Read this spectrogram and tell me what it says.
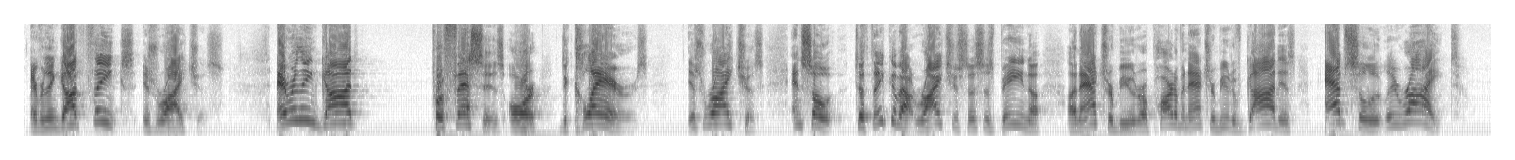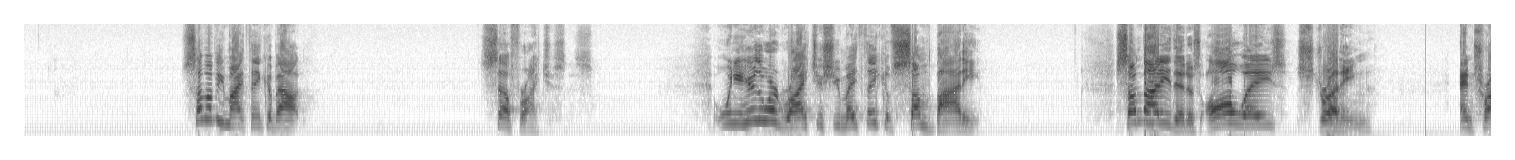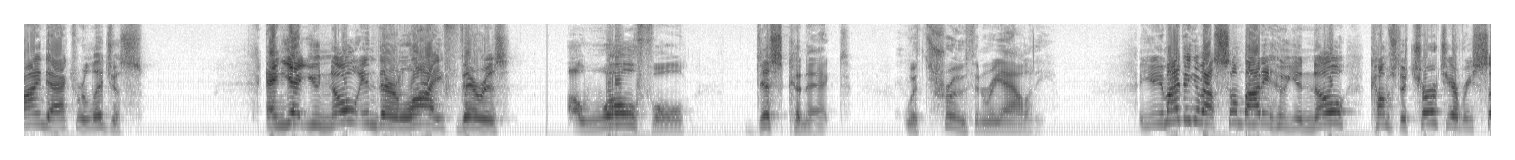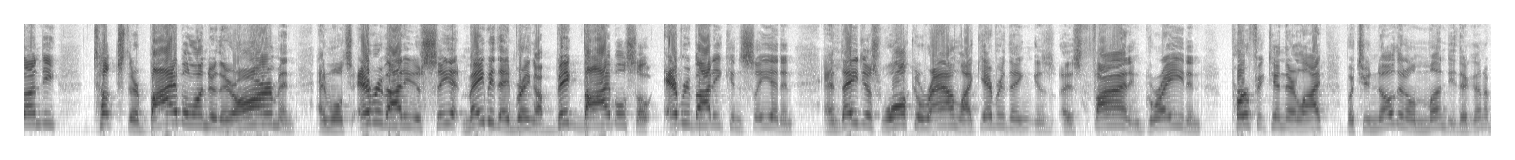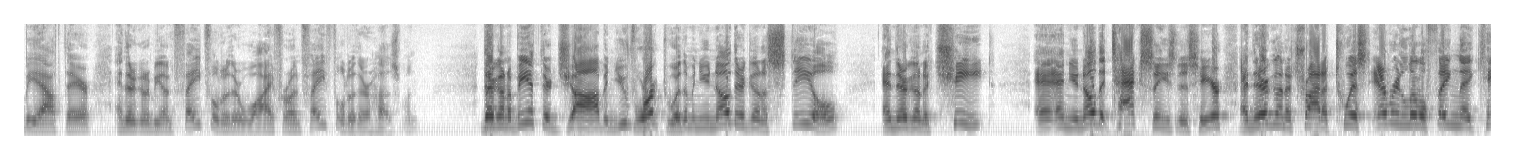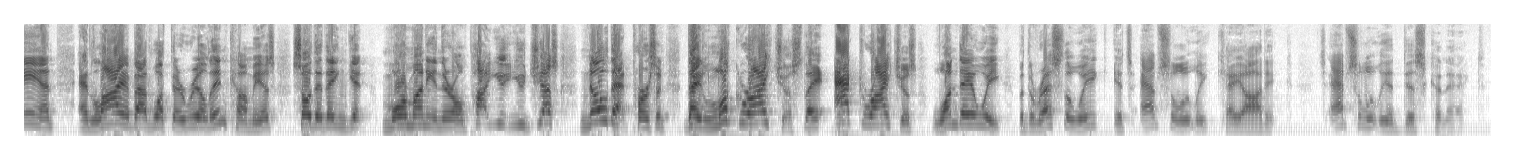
everything God thinks is righteous. Everything God professes or declares is righteous. And so to think about righteousness as being a, an attribute or a part of an attribute of God is absolutely right. Some of you might think about self righteousness. When you hear the word righteous, you may think of somebody. Somebody that is always strutting and trying to act religious. And yet, you know, in their life, there is a woeful disconnect with truth and reality. You might think about somebody who you know comes to church every Sunday, tucks their Bible under their arm, and, and wants everybody to see it. Maybe they bring a big Bible so everybody can see it, and, and they just walk around like everything is, is fine and great and perfect in their life, but you know that on Monday they're going to be out there and they're going to be unfaithful to their wife or unfaithful to their husband. They're going to be at their job and you've worked with them and you know they're going to steal and they're going to cheat and, you know that tax season is here and they're going to try to twist every little thing they can and lie about what their real income is so that they can get more money in their own pocket. You, you just know that person. They look righteous, they act righteous one day a week, but the rest of the week it's absolutely chaotic absolutely a disconnect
